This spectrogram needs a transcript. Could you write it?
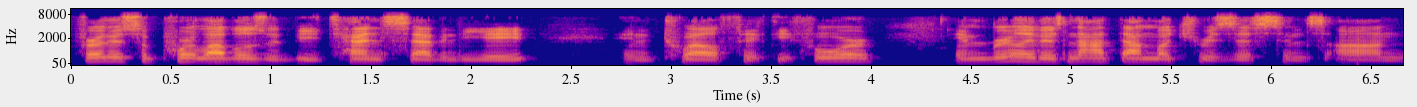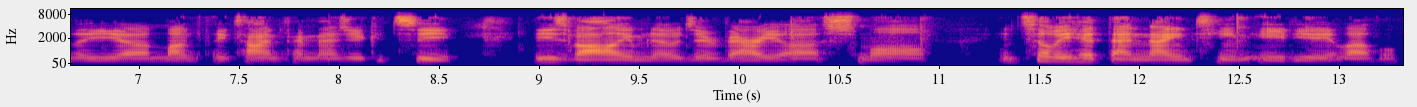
Further support levels would be 1078 and 1254. And really, there's not that much resistance on the uh, monthly time frame, as you can see. These volume nodes are very uh, small until we hit that 1988 level.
